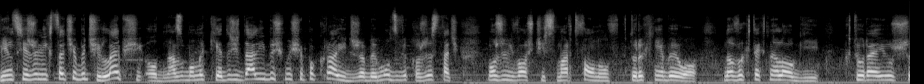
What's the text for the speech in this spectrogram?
więc jeżeli chcecie być lepsi od nas, bo my kiedyś dalibyśmy się pokroić, żeby móc wykorzystać możliwości smartfonów, których nie było, nowych technologii, które już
